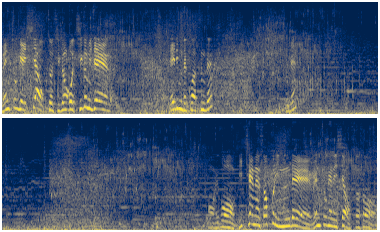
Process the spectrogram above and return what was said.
왼쪽에 시야 없죠 지금? 어 지금 이제 내리면 될 것 같은데? 이쪽에? 어 이거 밑에는 서클 있는데 왼쪽에는 시야 없어서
